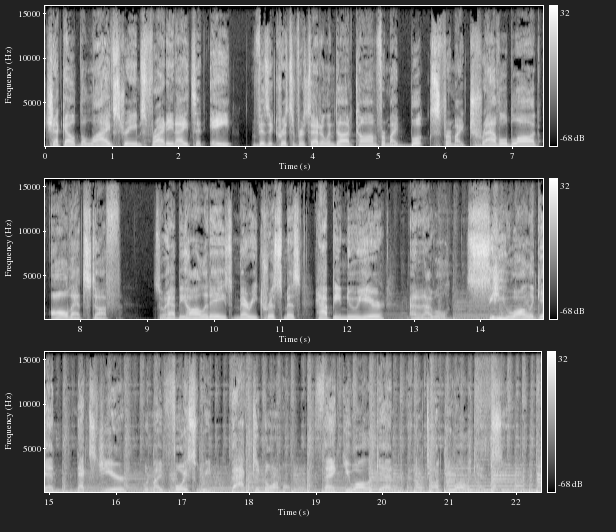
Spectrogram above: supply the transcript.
Check out the live streams Friday nights at 8. Visit ChristopherSetterlund.com for my books, for my travel blog, all that stuff. So happy holidays, Merry Christmas, Happy New Year, and I will see you all again next year when my voice will be back to normal. Thank you all again, and I'll talk to you all again soon.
